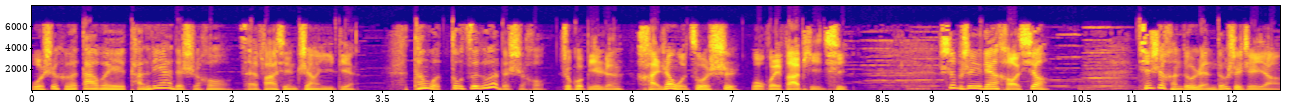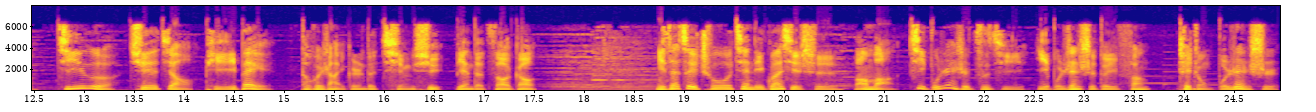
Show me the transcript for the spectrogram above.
我是和大卫谈恋爱的时候才发现这样一点：当我肚子饿的时候，如果别人还让我做事，我会发脾气，是不是有点好笑？其实很多人都是这样，饥饿、缺觉、疲惫都会让一个人的情绪变得糟糕。你在最初建立关系时，往往既不认识自己，也不认识对方，这种不认识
